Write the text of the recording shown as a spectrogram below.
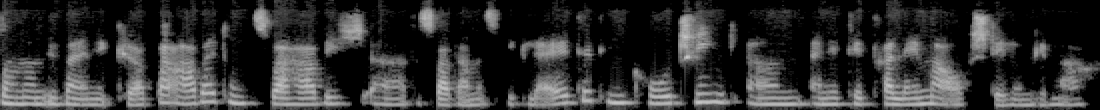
sondern über eine Körperarbeit. Und zwar habe ich, äh, das war damals begleitet im Coaching, ähm, eine Tetralemma-Aufstellung gemacht.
